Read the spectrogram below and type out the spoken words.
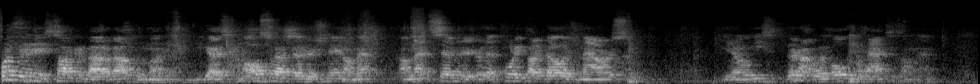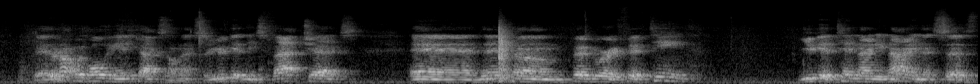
One thing he's talking about, about the money, you guys also have to understand on that, on that seventy, or that forty-five dollars an hour, you know, he's, they're not withholding taxes on that. Okay, they're not withholding any taxes on that, so you're getting these fat checks, And then come February fifteenth, you get a ten ninety-nine that says,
